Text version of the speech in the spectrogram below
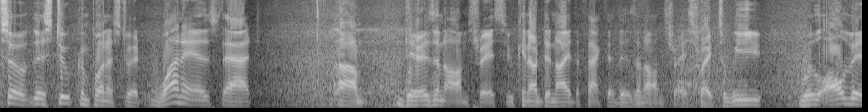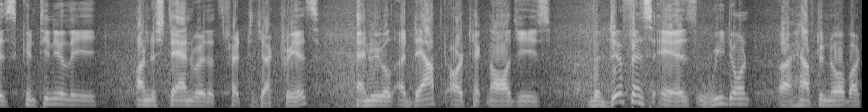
so there's two components to it. One is that um, there is an arms race. You cannot deny the fact that there's an arms race, right? So we will always continually understand where the threat trajectory is, and we will adapt our technologies. The difference is we don't uh, have to know about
